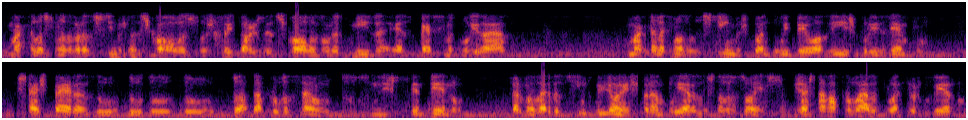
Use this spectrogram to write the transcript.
como aquelas que nós agora assistimos nas escolas, nos refeitórios das escolas, onde a comida é de péssima qualidade, como aquela que nós assistimos quando o IPO diz, por exemplo, que está à espera do, do, do, da aprovação do ministro Centeno para uma verba de 5 milhões para ampliar as instalações, que já estava aprovada pelo anterior governo,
